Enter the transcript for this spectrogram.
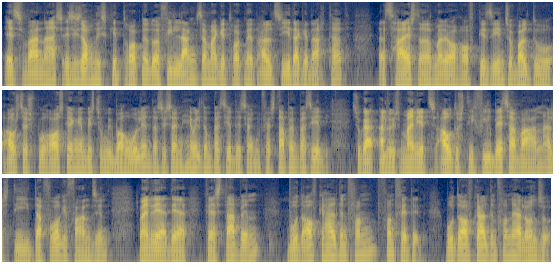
Es war nass, es ist auch nicht getrocknet oder viel langsamer getrocknet, als jeder gedacht hat. Das heißt, das hat man ja auch oft gesehen, sobald du aus der Spur rausgegangen bist zum Überholen, das ist ein Hamilton passiert, das ist ein Verstappen passiert, sogar, also ich meine jetzt Autos, die viel besser waren, als die davor gefahren sind. Ich meine, der, der Verstappen wurde aufgehalten von, von Vettel, wurde aufgehalten von Alonso.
